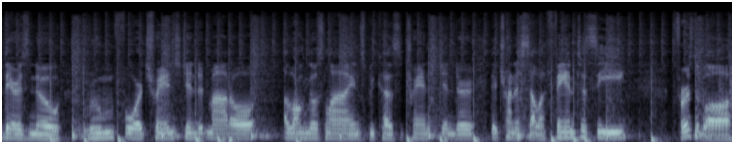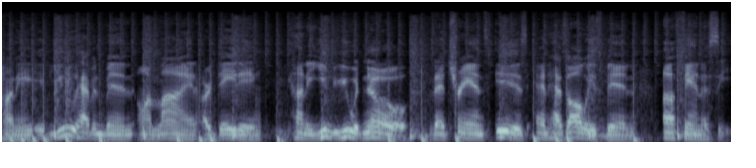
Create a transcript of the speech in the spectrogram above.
there is no room for transgendered model along those lines because transgender they're trying to sell a fantasy. First of all, honey, if you haven't been online or dating, honey, you you would know that trans is and has always been a fantasy.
